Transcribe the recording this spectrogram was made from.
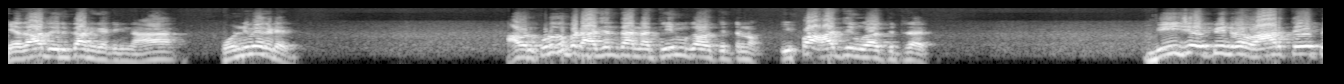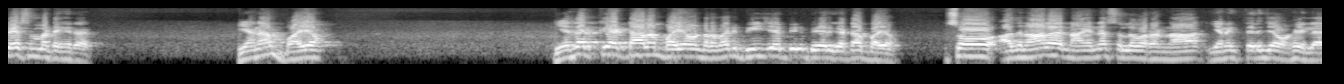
ஏதாவது இருக்கான்னு கேட்டீங்கன்னா ஒண்ணுமே கிடையாது. அவர் கொடுக்கப்பட்ட அஜெண்டா என்ன திமுகவை திட்டணும்? இப்ப அதிமுகவை திட்டுறாரு. பிஜேபின்ற வார்த்தையே பேச மாட்டேங்கிறார். ஏன்னா பயம். எதை கேட்டாலும் பயம்ன்ற மாதிரி பிஜேபின்னு பேர் கேட்டா பயம். ஸோ அதனால நான் என்ன சொல்ல வரேன்னா எனக்கு தெரிஞ்ச வகையில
